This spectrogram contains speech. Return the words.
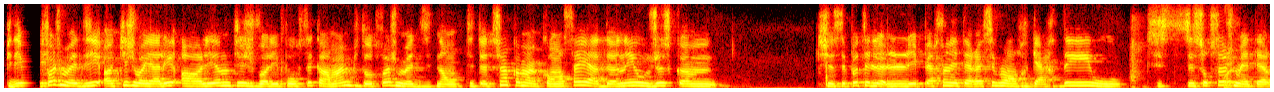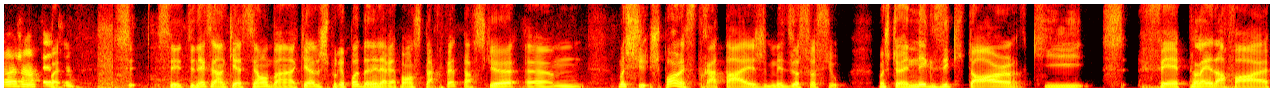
Puis des fois, je me dis, OK, je vais y aller all-in, je vais les poster quand même. Puis d'autres fois, je me dis non. T'as-tu comme un conseil à donner ou juste comme, je sais pas, les personnes intéressées vont regarder ou. C'est sur ça que je m'interroge, en fait c'est une excellente question dans laquelle je ne pourrais pas donner la réponse parfaite parce que euh, moi, je ne suis pas un stratège médias sociaux. Moi, je suis un exécuteur qui fait plein d'affaires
